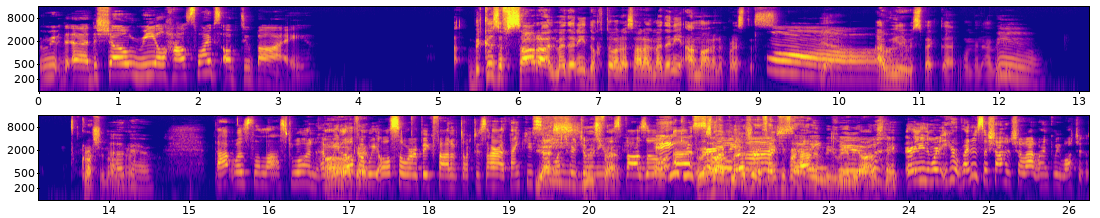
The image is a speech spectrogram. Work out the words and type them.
uh, the show Real Housewives of Dubai. Because of Sara Al Madani, Doctora Sara Al Madani, I'm not gonna press this. Oh. I really respect that woman. I really crushing on her. Okay. That was the last one, and Oh, we love okay. it. We also are a big fan of Dr. Sara. Thank you so Yes, much for joining us, fan. Basel. Thank you It was my so pleasure. much. Thank you for So having me. thank Really, honestly. Early in the morning. Here, when is the Shahid show out? When can we watch it?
